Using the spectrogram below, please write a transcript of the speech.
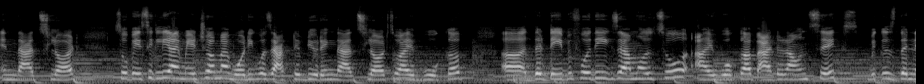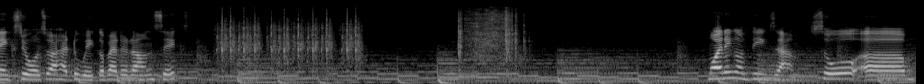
in that slot. So basically, I made sure my body was active during that slot. So I woke up uh, the day before the exam also. I woke up at around 6 because the next day also I had to wake up at around 6. Morning of the exam. So um,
